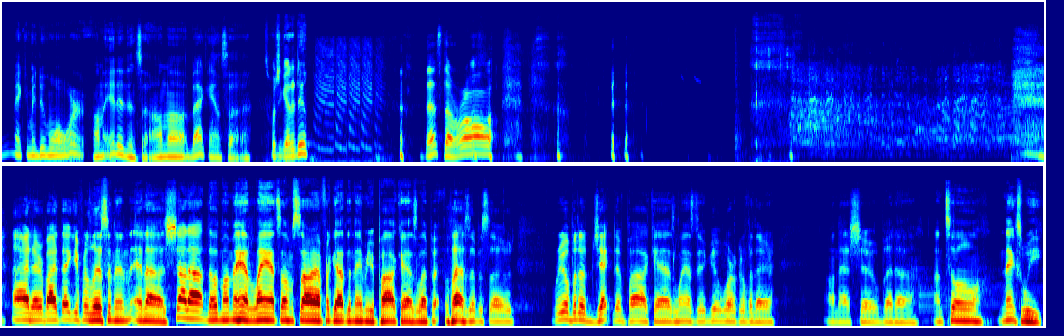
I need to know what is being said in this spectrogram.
You're making me do more work on the editing side, on the back end side. That's what you got to do. That's the raw. All right, everybody. Thank you for listening. And uh, shout out to my man Lance. I'm sorry I forgot the name of your podcast last episode. Real but objective podcast. Lance did good work over there on that show. But uh, until next week,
